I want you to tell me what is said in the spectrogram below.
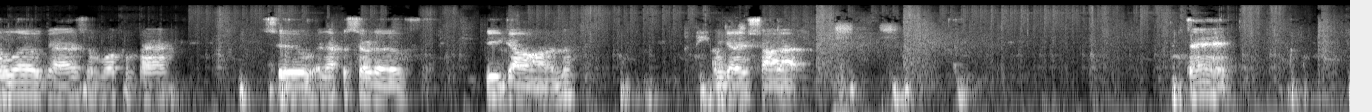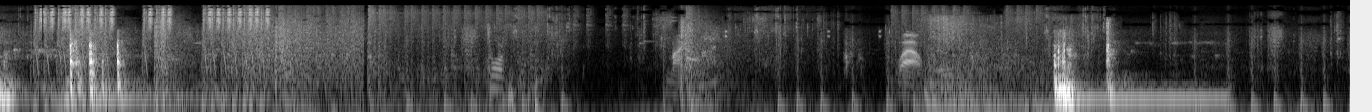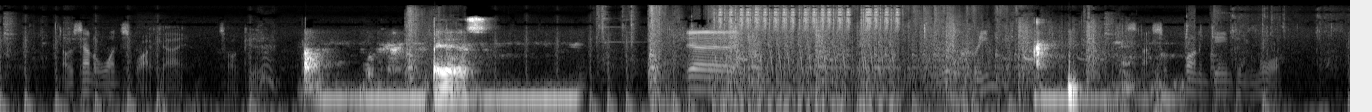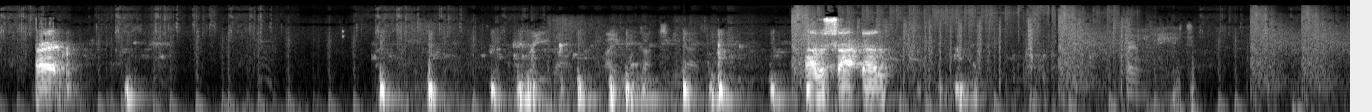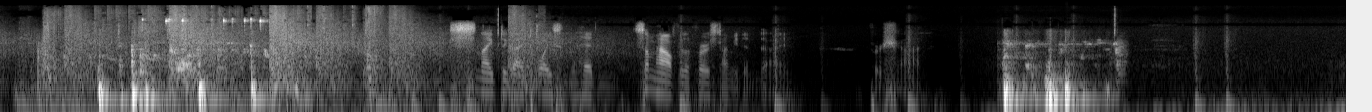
Hello, guys, and welcome back to an episode of Be Gone. I'm getting shot at. Dang. Wow. Oh, I was down to one SWAT guy. It is. Yeah. Cream. It's not so fun in games anymore. Alright. Where are you going? You? I have a shotgun. Somehow for the first time he didn't die. First shot.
